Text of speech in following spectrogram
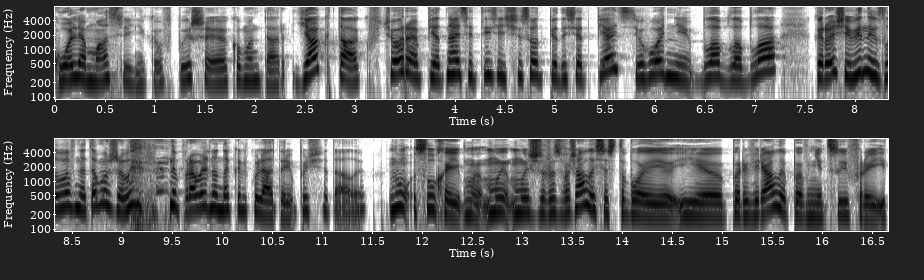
Коля Маслініков пише коментар: Як так? Вчора 15 655, сьогодні бла бла бла. Коротше, він їх зловив на тому, що вони неправильно на калькуляторі посчитали. Ну, слухай, ми ми, ми ж розважалися з тобою і перевіряли певні цифри, і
